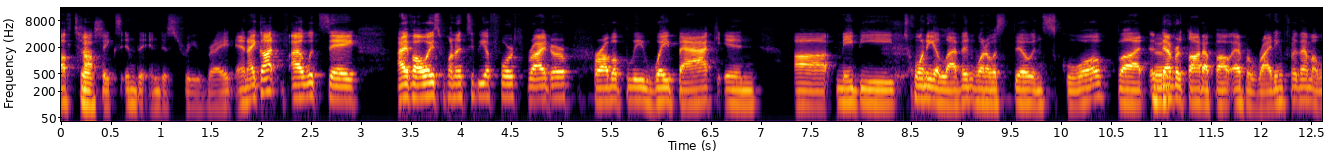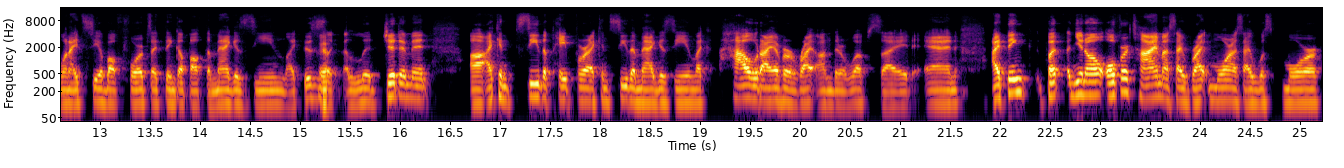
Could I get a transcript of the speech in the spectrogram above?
of topics yes. in the industry, right? And I got, I would say, I've always wanted to be a Forbes writer, probably way back in uh, maybe 2011 when I was still in school, but yeah. I never thought about ever writing for them. But when I see about Forbes, I think about the magazine. Like this is yeah. like a legitimate. Uh, I can see the paper, I can see the magazine. Like how would I ever write on their website? And I think, but you know, over time, as I write more, as I was more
